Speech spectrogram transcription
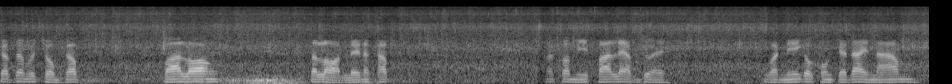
ครับท่านผู้ชมครับ ฟ้าร้องตลอดเลยนะครับ แล้วก็มีฟ้าแลบด้วย วันนี้ก็คงจะได้น้ำ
